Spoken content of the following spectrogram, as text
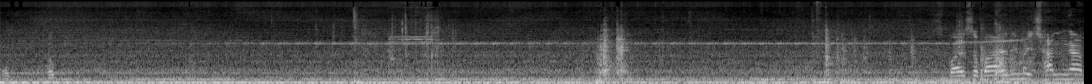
ครับครับาย สบายๆนี่ไม่ชันครับ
